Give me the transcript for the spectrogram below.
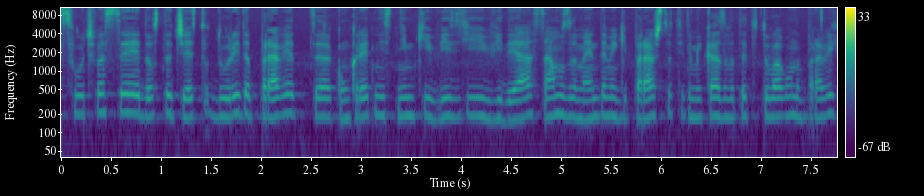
случва се доста често, дори да правят конкретни снимки, визии, видеа, само за мен да ме ги пращат и да ми казват, ето това го направих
